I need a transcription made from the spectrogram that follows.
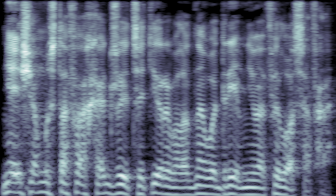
Мне еще Мустафа Хаджи цитировал одного древнего философа.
